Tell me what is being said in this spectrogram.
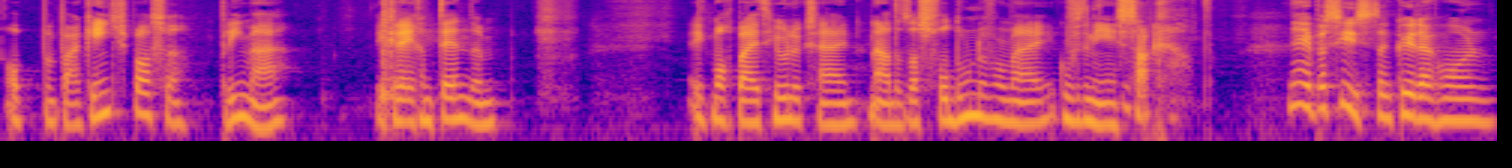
op een paar kindjes passen. Prima. Ik kreeg een tandem. Ik mocht bij het huwelijk zijn. Nou, dat was voldoende voor mij. Ik hoefde niet eens zakgeld. Nee, precies. Dan kun je daar gewoon... Dan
